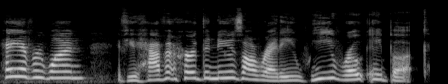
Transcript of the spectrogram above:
Hey everyone! If you haven't heard the news already, we wrote a book.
